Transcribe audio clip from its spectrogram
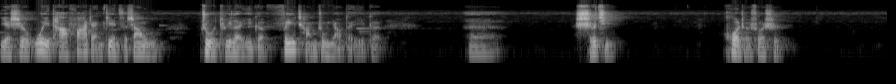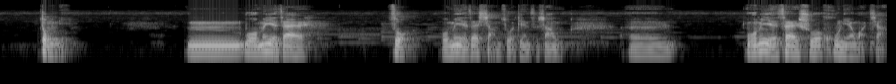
也是为它发展电子商务助推了一个非常重要的一个呃实体，或者说是动力。嗯，我们也在做，我们也在想做电子商务，嗯。我们也在说互联网加，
